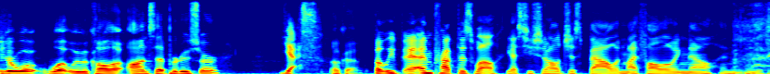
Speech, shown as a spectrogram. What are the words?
you're what, what we would call an on-set producer. Yes, Okay. but we and prep as well. Yes, you should all just bow in my following now. And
